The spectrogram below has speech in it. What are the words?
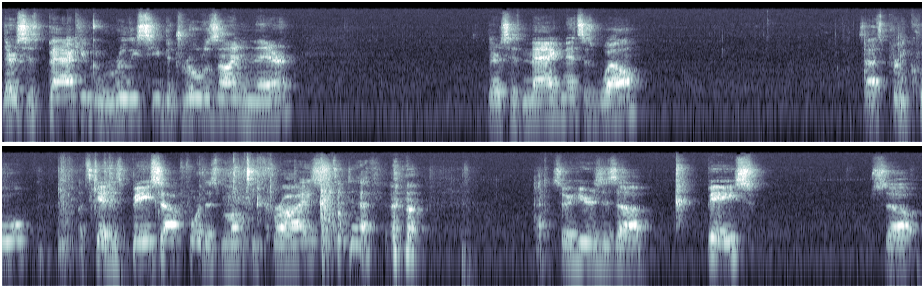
There's his back. You can really see the drill design in there. There's his magnets as well. So that's pretty cool. Let's get his base out before this monkey cries to death. so here's his uh, base. So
